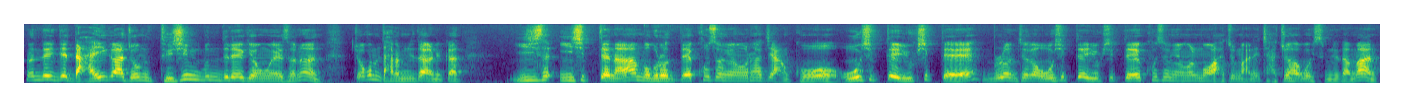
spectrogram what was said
그런데 이제 나이가 좀 드신 분들의 경우에서는 조금 다릅니다. 그러니까 20 대나 뭐 그런 때 코 성형을 하지 않고 50대 60대 물론 제가 50대 60대에 코 성형을 뭐 아주 많이 자주 하고 있습니다만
